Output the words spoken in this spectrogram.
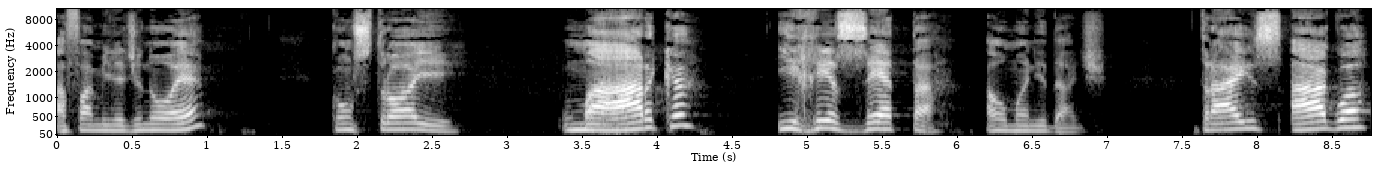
a família de Noé, constrói uma arca e reseta a humanidade. Traz água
